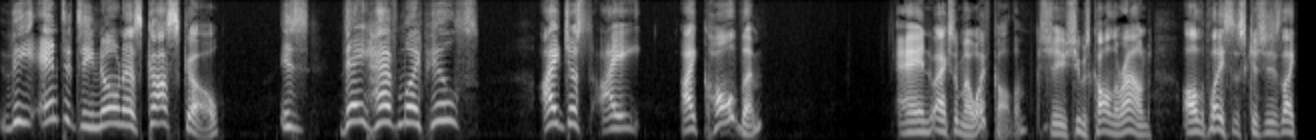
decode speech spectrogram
the entity known as Costco is they have my pills. I just I I called them, and actually my wife called them. She she was calling around all the places because she's like,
